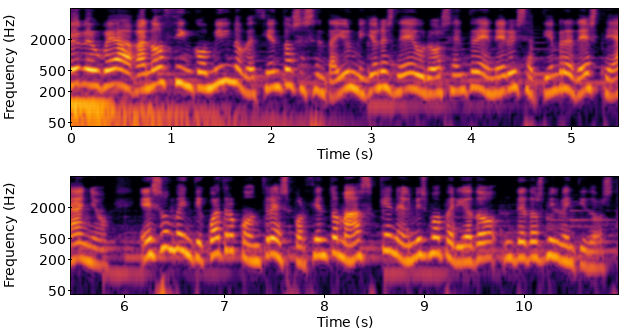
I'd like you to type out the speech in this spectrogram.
BBVA ganó 5.961 millones de euros entre enero y septiembre de este año. Es un 24,3% más que en el mismo periodo de 2022.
